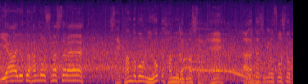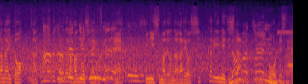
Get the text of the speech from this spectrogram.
ル。いやよく反応しましたね。セカンドボールによく反応できましたよねあらかじめ予想しておかないとなかなか体が反応しないですからね。フィニッシュまでの流れをしっかりイメージしたいいボールでしたよね。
